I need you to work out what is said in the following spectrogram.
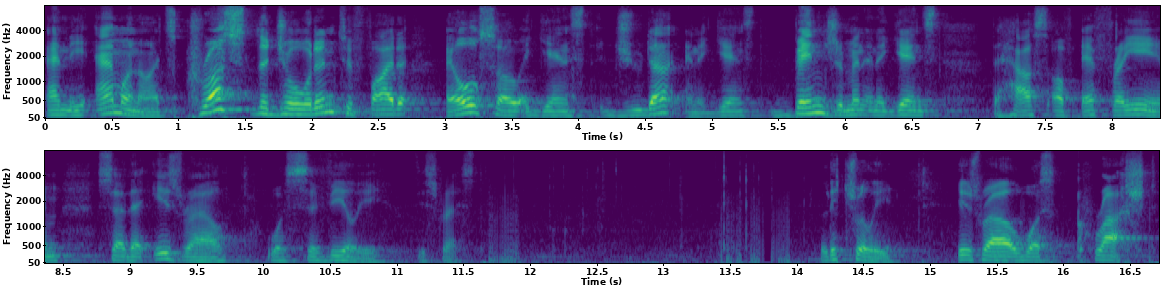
And the Ammonites crossed the Jordan to fight also against Judah and against Benjamin and against the house of Ephraim, so that Israel was severely distressed. Literally, Israel was crushed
